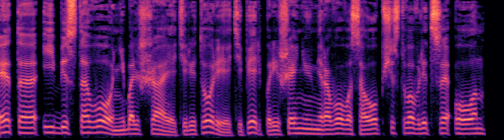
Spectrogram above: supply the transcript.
Эта и без того небольшая территория теперь по решению мирового сообщества в лице ООН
